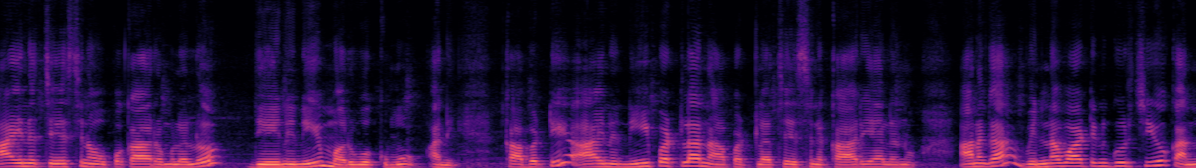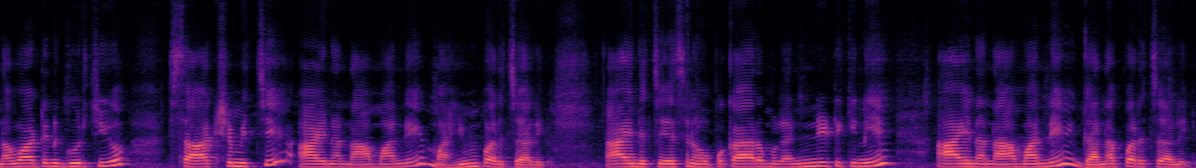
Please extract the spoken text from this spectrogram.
ఆయన చేసిన ఉపకారములలో దేనిని మరువకుము అని. కాబట్టి ఆయన నీ పట్ల నా పట్ల చేసిన కార్యాలను అనగా విన్న వాటిని గూర్చియో కన్న వాటిని గూర్చియో సాక్ష్యమిచ్చి ఆయన నామాన్ని మహింపరచాలి. ఆయన చేసిన ఉపకారములన్నిటికీ ఆయన నామాన్ని ఘనపరచాలి.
